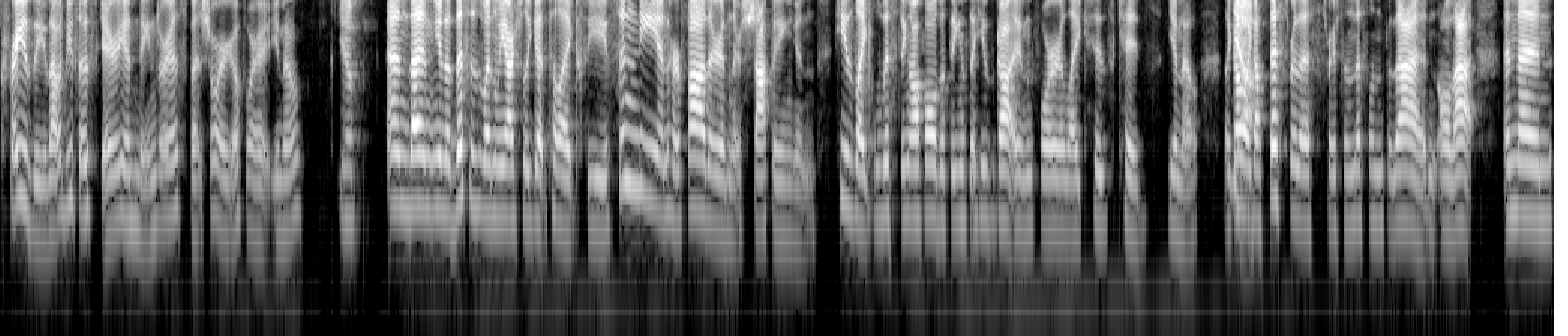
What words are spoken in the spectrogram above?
Crazy. That would be so scary and dangerous, but sure, go for it, you know? Yep. And then, you know, this is when we actually get to like see Cindy and her father and they're shopping and he's like listing off all the things that he's gotten for like his kids, you know. Like, oh, I got this for this person, this one for that, and all that. And then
